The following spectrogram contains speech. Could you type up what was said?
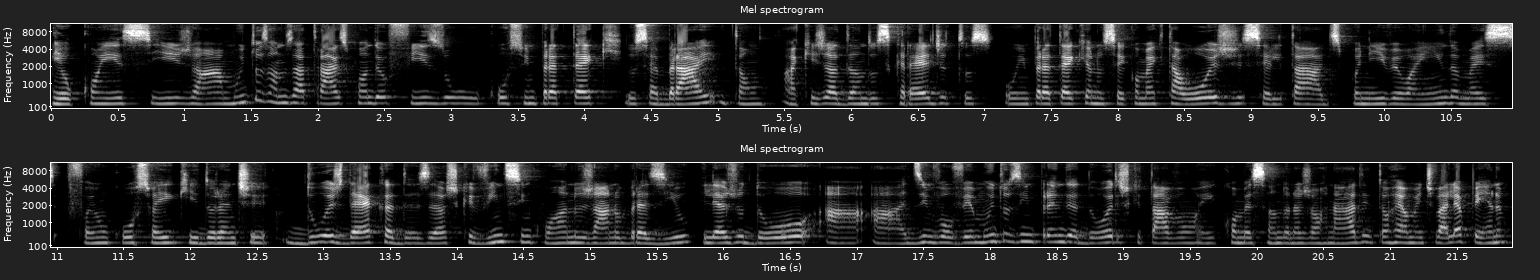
eu conheci já há muitos anos atrás, quando eu fiz o curso Empretec do Sebrae. Então, aqui já dando os créditos. O Empretec, eu não sei como é que tá hoje, se ele tá disponível ainda, mas foi um curso aí que durante duas décadas, acho que 25 anos já no Brasil, ele ajudou a, a desenvolver muitos empreendedores que estavam aí começando na jornada. Então, realmente vale a pena.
